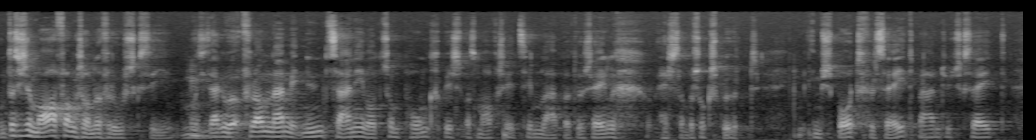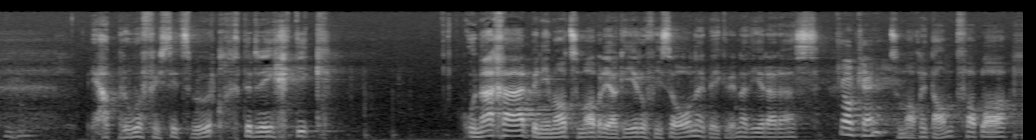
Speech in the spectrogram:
und das war am Anfang schon ein Frust. Gewesen, muss ich sagen. Vor allem mit 19, wo du schon am Punkt bist, was machst du jetzt im Leben? Du hast, eigentlich, hast es aber schon gespürt im Sport versagt, Berndeutsch gesagt. Mhm. Ja, Beruf ist jetzt wirklich der richtige. Und nachher bin ich mal zum Abreagieren auf Isone bei Grenadier RS. Okay. Zum mal ein bisschen Dampf ablassen.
